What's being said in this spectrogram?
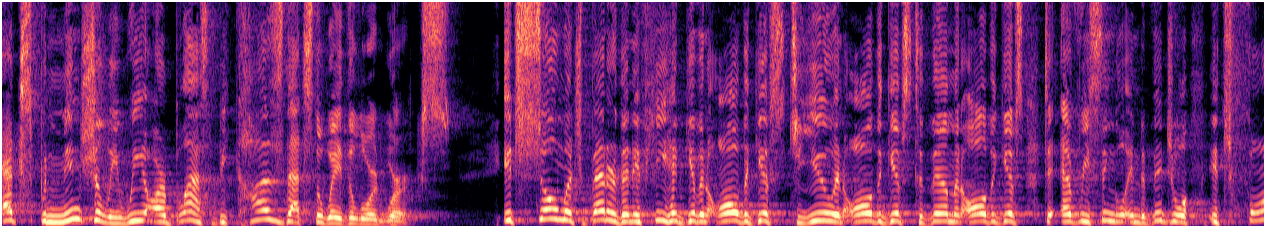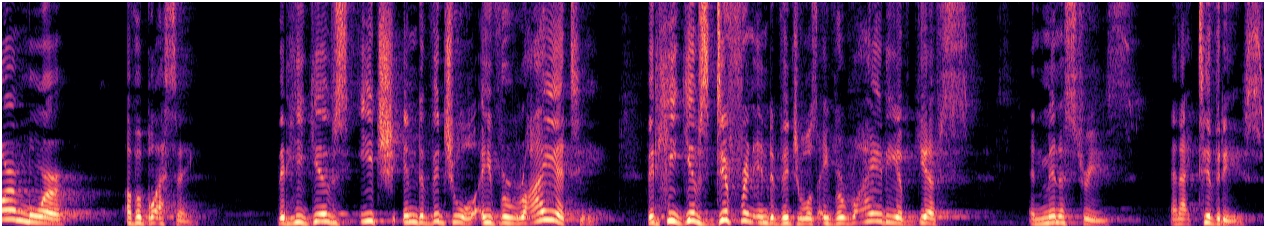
exponentially we are blessed because that's the way the Lord works. It's so much better than if he had given all the gifts to you and all the gifts to them and all the gifts to every single individual. It's far more of a blessing that he gives each individual a variety, that he gives different individuals a variety of gifts and ministries and activities.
